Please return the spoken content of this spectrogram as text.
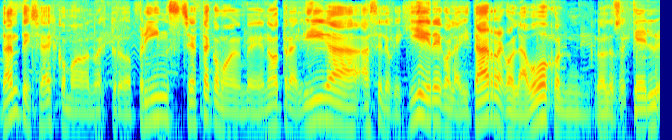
Dante ya es como nuestro Prince, ya está como en, en otra liga, hace lo que quiere, con la guitarra, con la voz, con, con los Que él-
